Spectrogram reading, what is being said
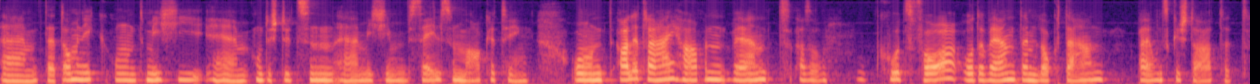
ähm, der Dominik und Michi ähm, unterstützen äh, mich im Sales und Marketing. Und alle drei haben während, also kurz vor oder während dem Lockdown bei uns gestartet.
